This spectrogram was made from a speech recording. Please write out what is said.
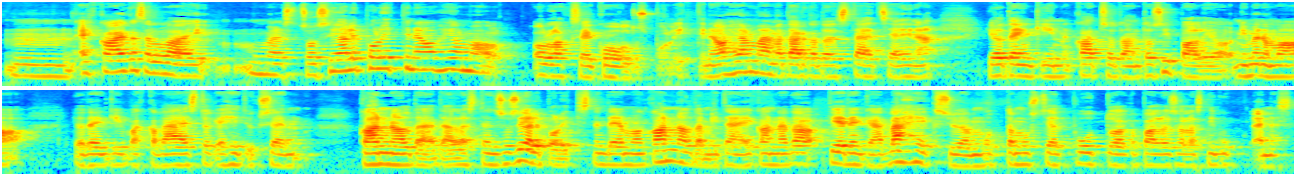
mm, ehkä aika sellainen mun mielestä sosiaalipoliittinen ohjelma ollakseen koulutuspoliittinen ohjelma. Ja mä tarkoitan sitä, että siinä jotenkin katsotaan tosi paljon nimenomaan jotenkin vaikka väestökehityksen kannalta ja tällaisten sosiaalipoliittisten teemojen kannalta, mitä ei kannata tietenkään väheksyä, mutta musta sieltä puuttuu aika paljon sellaista niin kuin ns.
